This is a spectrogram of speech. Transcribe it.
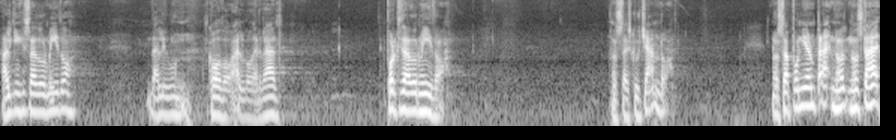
¿Alguien que está dormido? Dale un codo, algo, ¿verdad? Porque está dormido no está escuchando. No está, poniendo, no, está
